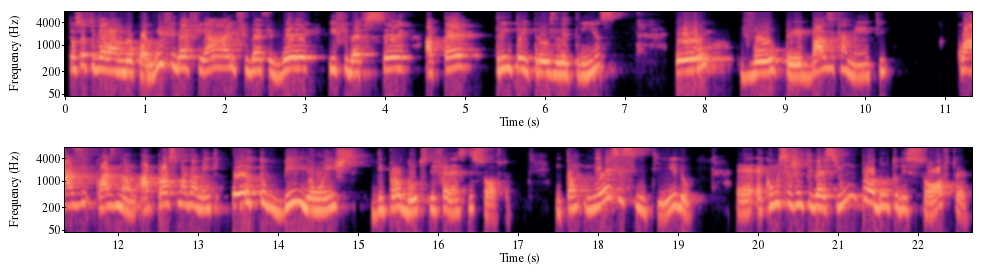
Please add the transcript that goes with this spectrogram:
Então, se eu tiver lá no meu código ifdef A, ifdef B, ifdef C, até 33 letrinhas, eu vou ter basicamente quase, quase não, aproximadamente 8 bilhões de produtos diferentes de software. Então, nesse sentido, é, é como se a gente tivesse um produto de software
